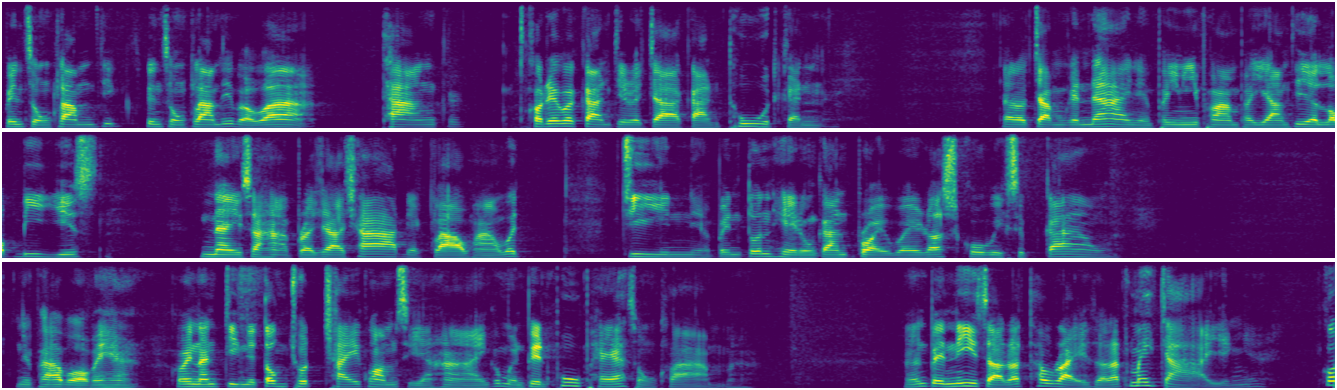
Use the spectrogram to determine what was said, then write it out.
เป็นสงครามที่เป็นสงครามที่แบบว่าทางเขาเรียกว่าการเจรจาการทูตกัน ถ้าเราจำกันได้เนี่ยมีความพยายามที่จะล็อบบี้ยิสในสหประชาชาติเนี่ยกล่าวหาว่าจีนเนี่ยเป็นต้นเหตุของการปล่อยไวรัสโควิด -19 นี่พาบอกไหมฮะ เพราะฉะนั้นจีนจะต้องชดใช้ความเสียหายก็เหมือนเป็นผู้แพ้สงครามนั้นเป็นหนี้สหรัฐเท่าไหร่สหรัฐไม่จ่ายอย่างเงี้ย ก็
